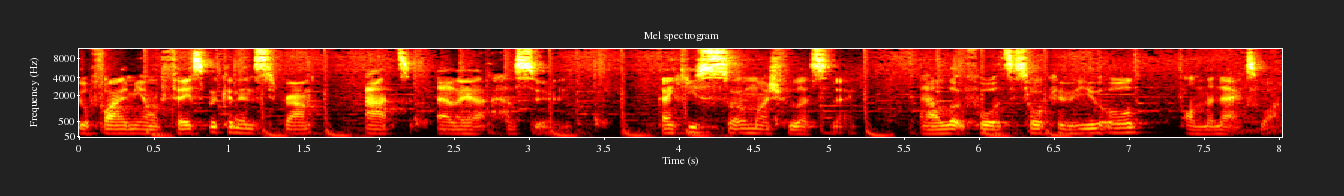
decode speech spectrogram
You'll find me on Facebook and Instagram at Elliot Hasoon. Thank you so much for listening, and I look forward to talking with you all on the next one.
